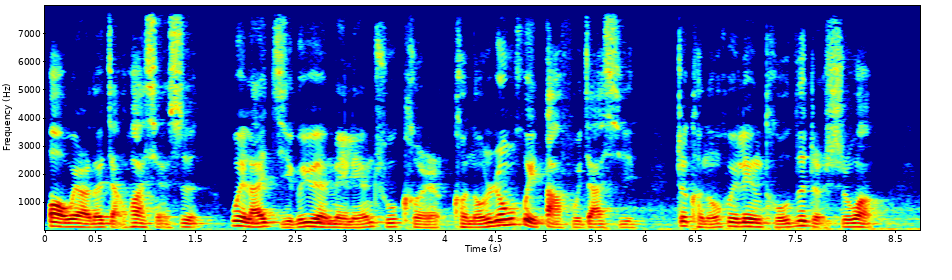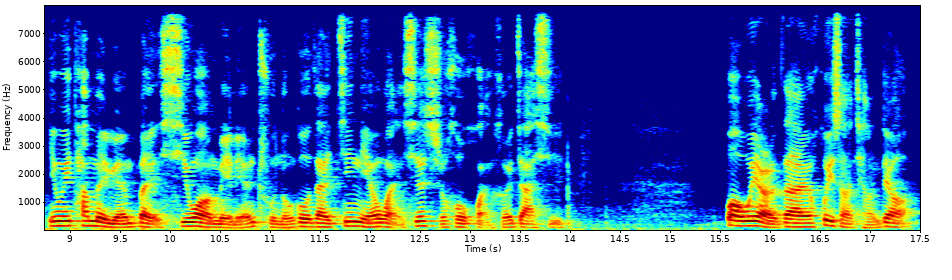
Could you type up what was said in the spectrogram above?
鲍威尔的讲话显示，未来几个月美联储可可能仍会大幅加息，这可能会令投资者失望。因为他们原本希望美联储能够在今年晚些时候缓和加息。鲍威尔在会上强调，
